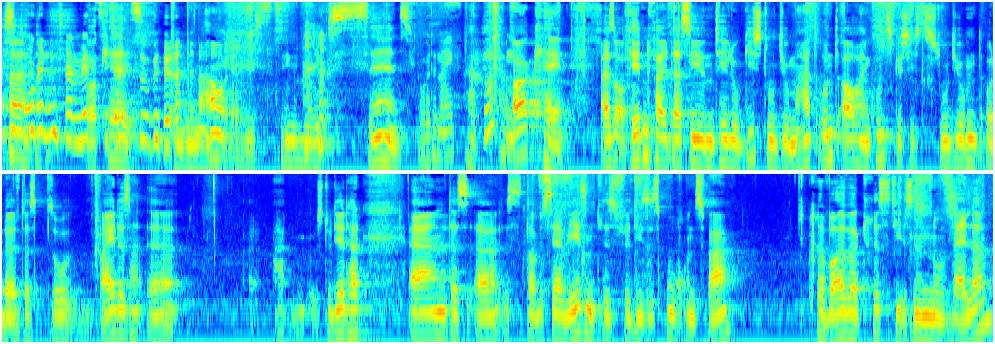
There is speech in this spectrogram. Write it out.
Österreich wohnen, damit okay. sie dazugehört. Now everything makes sense. Okay, also auf jeden Fall, dass sie ein Theologiestudium hat und auch ein Kunstgeschichtsstudium oder das so beides äh, studiert hat, ähm, das äh, ist, glaube ich, sehr wesentlich für dieses Buch. Und zwar Revolver Christi ist eine Novelle.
